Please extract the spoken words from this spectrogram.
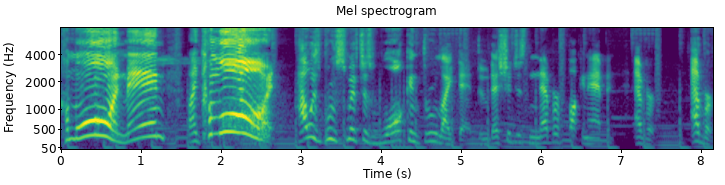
Come on, man. Like, come on. How is Bruce Smith just walking through like that, dude? That should just never fucking happen. Ever. Ever.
